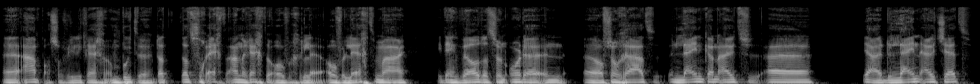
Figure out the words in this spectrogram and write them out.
aanpassen of jullie krijgen een boete. Dat, dat is toch echt aan de rechter overgele- overlegd. Maar ik denk wel dat zo'n orde een, eh, of zo'n raad een lijn kan uit... eh, ja, de lijn uitzet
